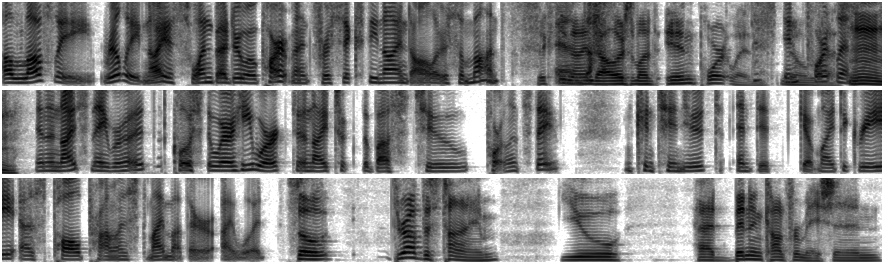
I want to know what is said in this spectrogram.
a lovely, really nice one bedroom apartment for $69 a month $69 a month in Portland. in no less. Portland hmm. in a nice neighborhood close to where he worked. And I took the bus to Portland State and continued and did get my degree as Paul promised my mother I would. So throughout this time, you had been in confirmation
